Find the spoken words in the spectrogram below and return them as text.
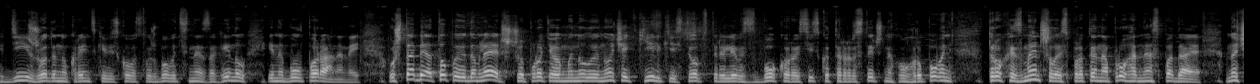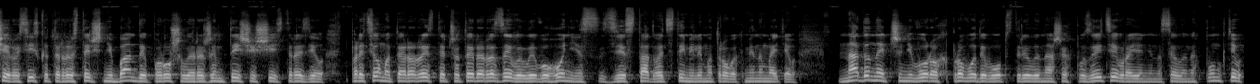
дій жоден український військовослужбовець не загинув і не був поранений. У штабі АТО повідомляють, що протягом минулої ночі кількість обстрілів з боку російсько-терористичних угруповань трохи зменшилась, проте напруга не спадає. Вночі російсько-терористичні банди порушили режим тиші шість разів. При цьому терористи чотири рази вели вогонь зі 120-мм мінометів. На Донеччині ворог проводив обстріли наших позицій в районі населених пунктів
